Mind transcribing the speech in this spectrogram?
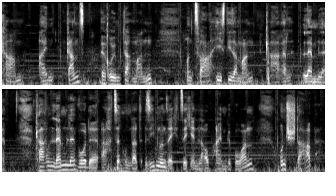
kam ein ganz berühmter Mann, und zwar hieß dieser Mann Karl Lemmle. Karl Lemmle wurde 1867 in Laubheim geboren und starb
